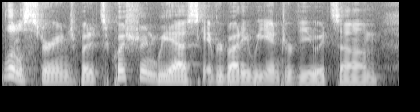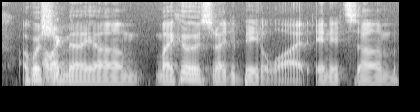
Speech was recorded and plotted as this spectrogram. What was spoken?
a little strange, but it's a question we ask everybody we interview. It's um a question like- my um my co-host and I debate a lot, and it's um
